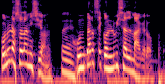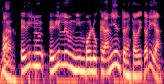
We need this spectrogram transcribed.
con una sola misión, Sí. juntarse con Luis Almagro, ¿no? Claro. pedirle, pedirle un involucramiento en esta auditoría.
